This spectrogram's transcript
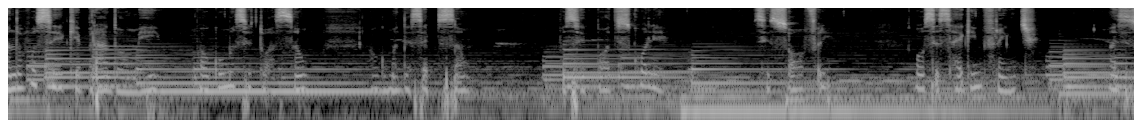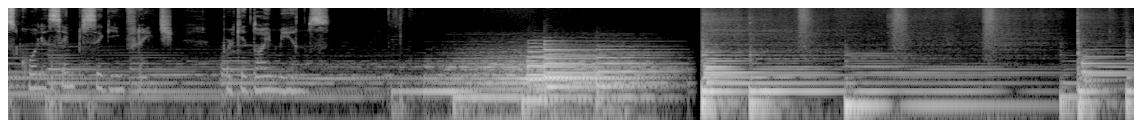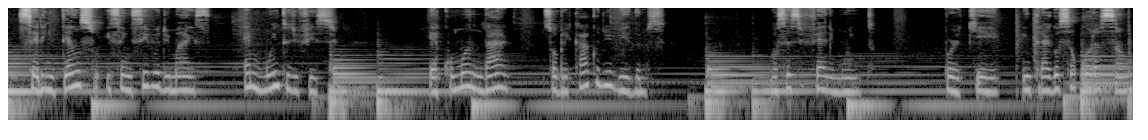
Quando você é quebrado ao meio por alguma situação, alguma decepção, você pode escolher se sofre ou se segue em frente. Mas escolha sempre seguir em frente, porque dói menos. Ser intenso e sensível demais é muito difícil. É como andar sobre caco de vidros. Você se fere muito porque entrega o seu coração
